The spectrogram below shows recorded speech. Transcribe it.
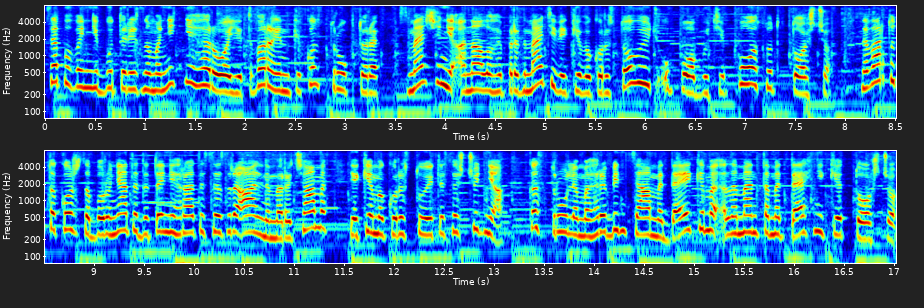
це повинні бути різноманітні герої, тваринки, конструктори, зменшені аналоги предметів, які використовують у побуті, посуд тощо. Не варто також забороняти дитині гратися з реальними речами, якими користуєтеся щодня каструлями, гребінцями, деякими елементами техніки тощо.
